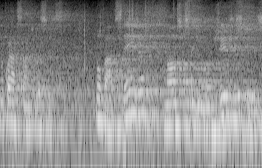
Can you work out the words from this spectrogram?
no coração de vocês. Louvado seja nosso Senhor Jesus Cristo.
